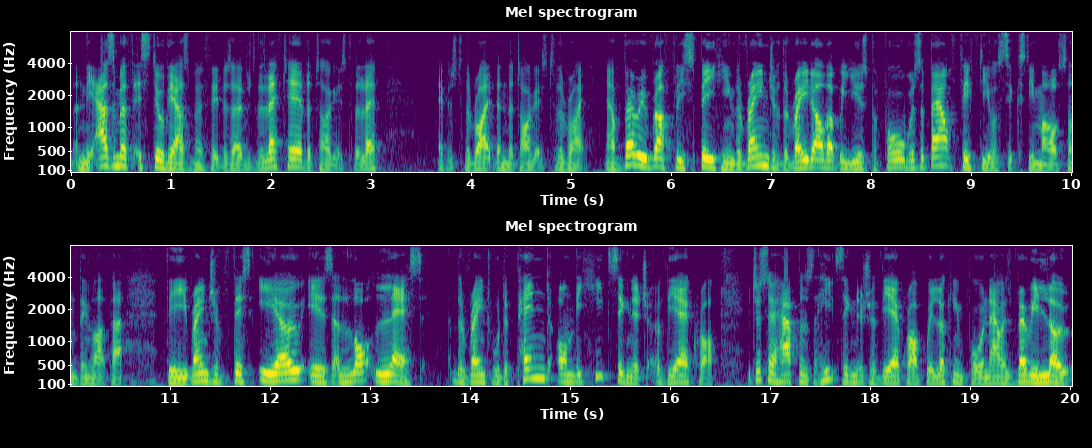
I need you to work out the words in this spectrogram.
And the azimuth is still the azimuth. If it's over to the left here, the target is to the left. If it's to the right, then the target is to the right. Now, very roughly speaking, the range of the radar that we used before was about 50 or 60 miles, something like that. The range of this EO is a lot less the range will depend on the heat signature of the aircraft. It just so happens the heat signature of the aircraft we're looking for now is very low,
